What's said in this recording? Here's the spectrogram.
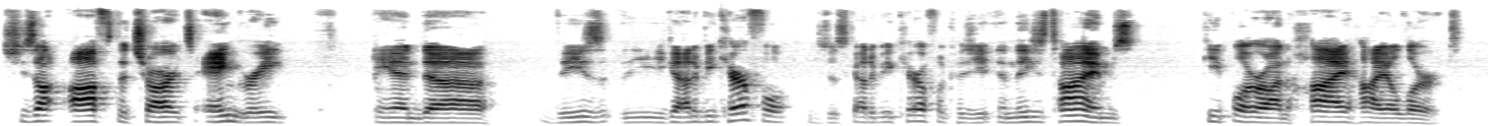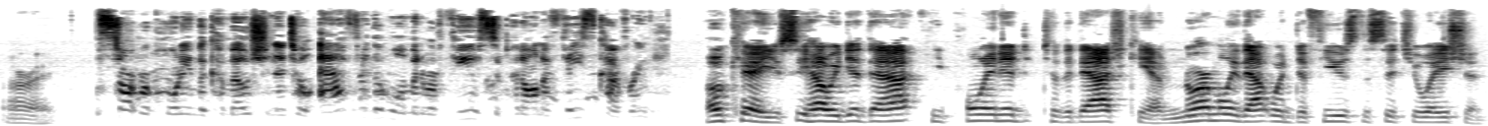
she's off the charts, angry, and uh, these you got to be careful. You just got to be careful because in these times, people are on high high alert. All right. start recording the commotion until after the woman refused to put on a face covering. Okay, you see how he did that? He pointed to the dash cam. Normally, that would diffuse the situation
